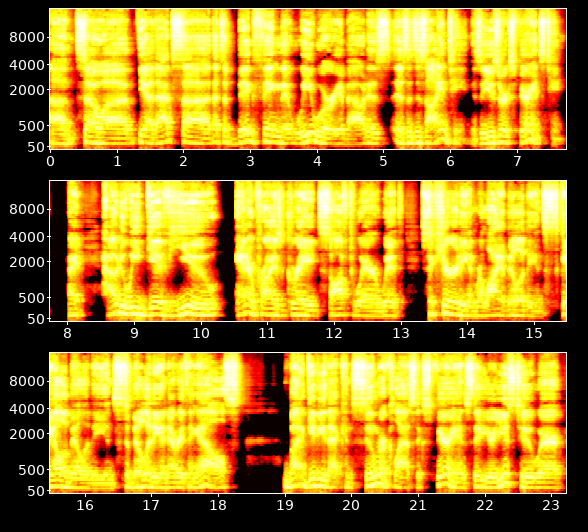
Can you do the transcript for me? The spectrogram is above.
Um, so uh, yeah, that's uh, that's a big thing that we worry about is is a design team, is a user experience team, right? How do we give you enterprise grade software with security and reliability and scalability and stability and everything else, but give you that consumer class experience that you're used to where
